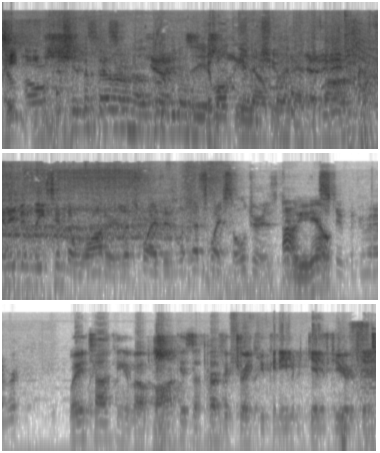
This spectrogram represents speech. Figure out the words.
maybe. Should the Federal Health It Organization, won't be you an know, issue. put Yeah, it even, it even leaks into water. That's why there's, that's why Soldier is Oh, doing yeah. stupid. Remember? What are you talking about? Bonk is the perfect drink you can even give to your kids.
